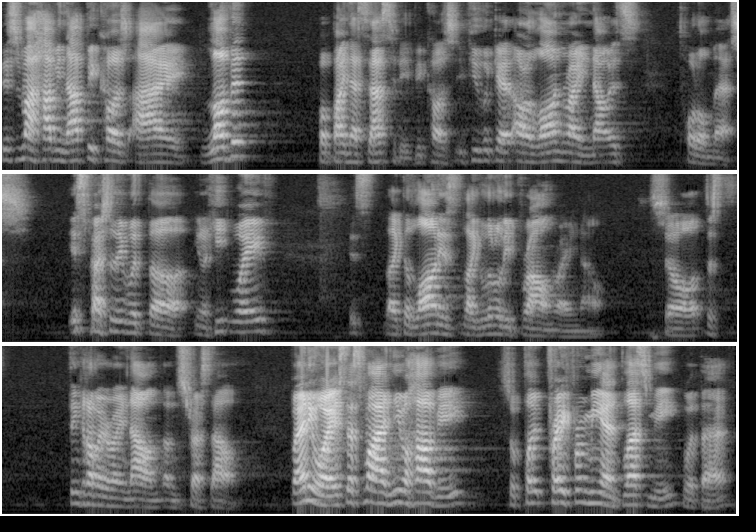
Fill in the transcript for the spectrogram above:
this is my hobby not because I love it, but by necessity. Because if you look at our lawn right now, it's total mess. Especially with the you know heat wave, it's like the lawn is like literally brown right now. So just thinking about it right now, I'm, stressed out. But anyways, that's my new hobby. So pray, pray for me and bless me with that.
